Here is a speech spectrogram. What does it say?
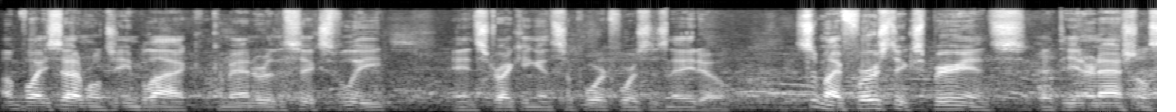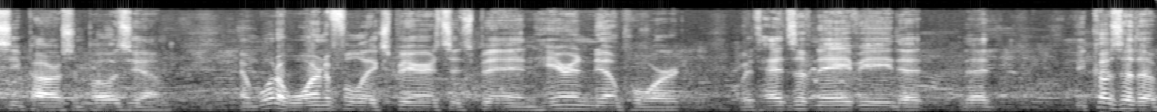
I'm Vice Admiral Gene Black, Commander of the 6th Fleet and Striking and Support Forces NATO. This is my first experience at the International Sea Power Symposium, and what a wonderful experience it's been here in Newport with heads of Navy that, that because of the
